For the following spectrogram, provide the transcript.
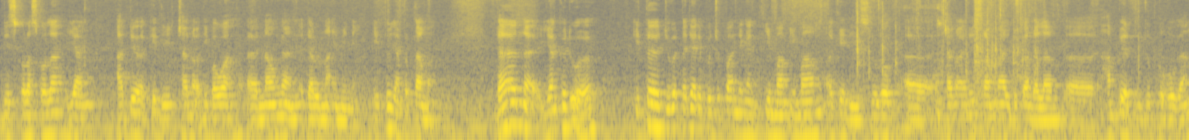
di sekolah-sekolah yang ada okay, di Canok di bawah uh, naungan Darul Naim ini. Itu yang pertama. Dan uh, yang kedua, kita juga tadi ada perjumpaan dengan imam-imam okay, di seluruh uh, channel ini seramai lebih kurang dalam uh, hampir 70 orang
